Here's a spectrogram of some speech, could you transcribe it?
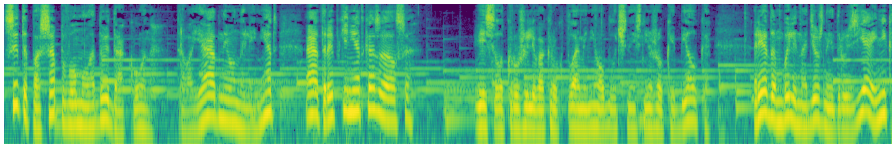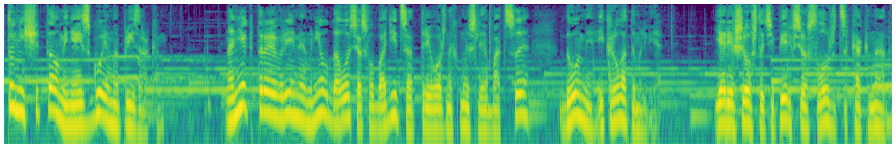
Сыто посапывал молодой дракон. Травоядный он или нет, а от рыбки не отказался. Весело кружили вокруг пламени облачный снежок и белка. Рядом были надежные друзья, и никто не считал меня изгоем и призраком. На некоторое время мне удалось освободиться от тревожных мыслей об отце, доме и крылатом льве. Я решил, что теперь все сложится как надо.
